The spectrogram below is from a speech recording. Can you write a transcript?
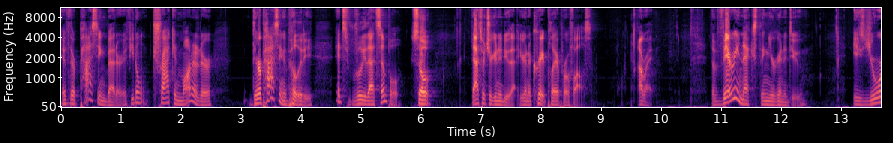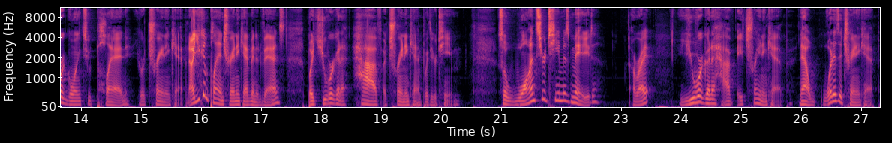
if they're passing better if you don't track and monitor their passing ability? It's really that simple. So that's what you're going to do. That you're going to create player profiles. All right. The very next thing you're going to do is you're going to plan your training camp. Now, you can plan training camp in advance, but you are going to have a training camp with your team. So, once your team is made, all right, you are going to have a training camp. Now, what is a training camp?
